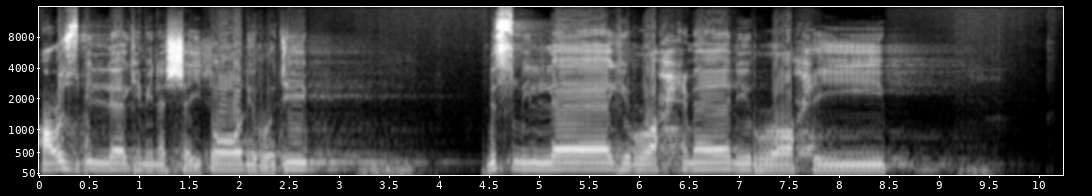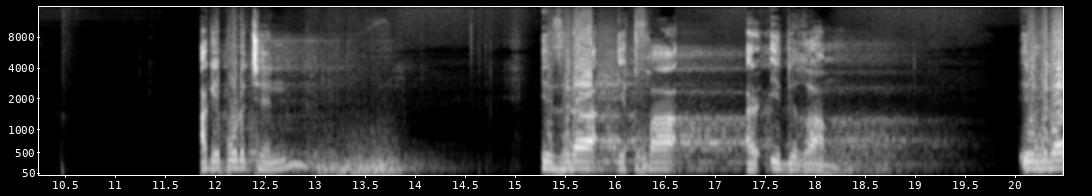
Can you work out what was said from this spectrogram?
أعوذ بالله من الشيطان الرجيم بسم الله الرحمن الرحيم আগে পড়েছেন ইজরা ইকফা আর ঈদগাম ইজরা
